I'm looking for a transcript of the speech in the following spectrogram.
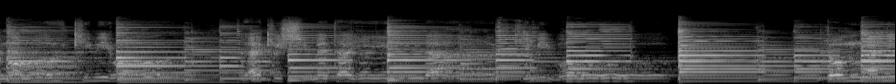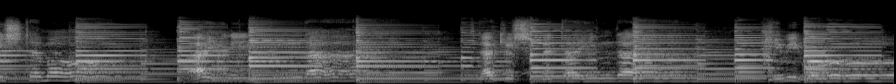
でも君を抱きしめたいんだ君をどんなにしても会いに行くんだ抱きしめたいんだ君を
